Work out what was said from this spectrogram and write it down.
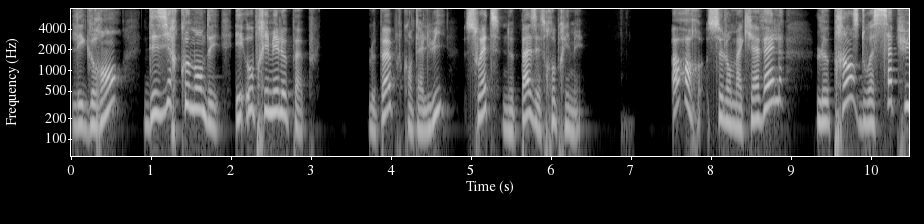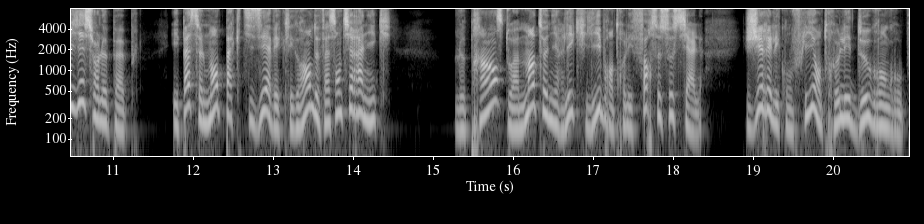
Les grands désirent commander et opprimer le peuple. Le peuple, quant à lui, souhaite ne pas être opprimé. Or, selon Machiavel, le prince doit s'appuyer sur le peuple, et pas seulement pactiser avec les grands de façon tyrannique. Le prince doit maintenir l'équilibre entre les forces sociales, gérer les conflits entre les deux grands groupes.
